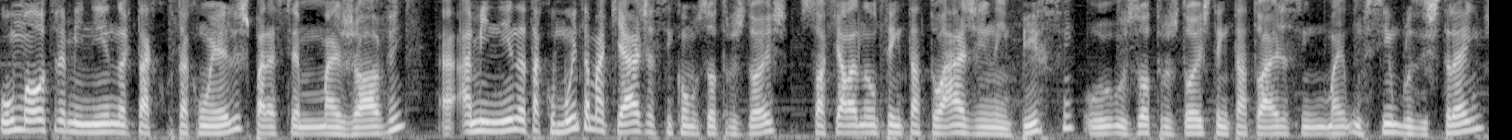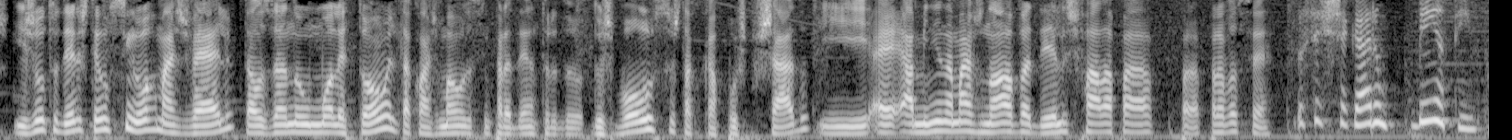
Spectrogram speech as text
uma outra menina que tá, tá com eles, parece ser mais jovem. A, a menina tá com muita maquiagem, assim como os outros dois, só que ela não tem tatuagem nem piercing. O- os outros dois têm tatuagem, assim, uma- uns símbolos estranhos. E junto deles tem um senhor mais velho, tá usando um moletom, ele tá com as mãos assim para dentro do- dos bolsos, tá com o capuz puxado. E é, a menina mais nova deles fala pra você. Vocês chegaram bem a tempo.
